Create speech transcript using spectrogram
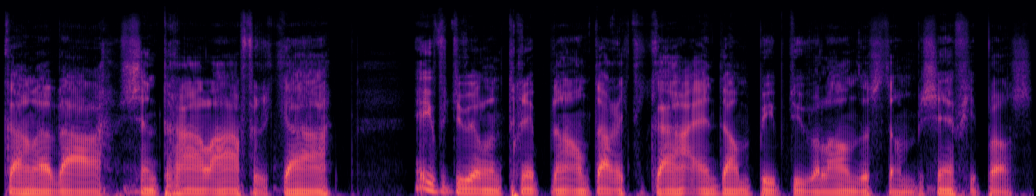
Canada, Centraal-Afrika, eventueel een trip naar Antarctica en dan piept u wel anders. Dan besef je pas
